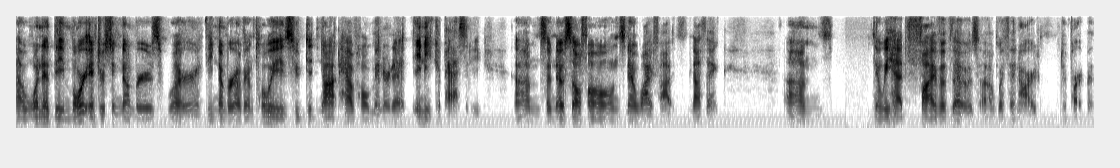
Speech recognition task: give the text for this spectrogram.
Uh, one of the more interesting numbers were the number of employees who did not have home internet any capacity. Um, so no cell phones, no Wi-Fi, nothing. Um, and we had five of those uh, within our department.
